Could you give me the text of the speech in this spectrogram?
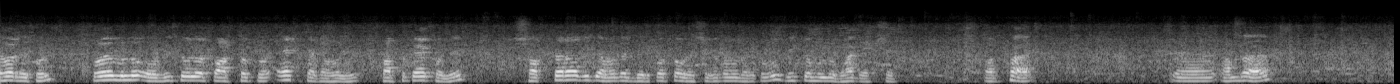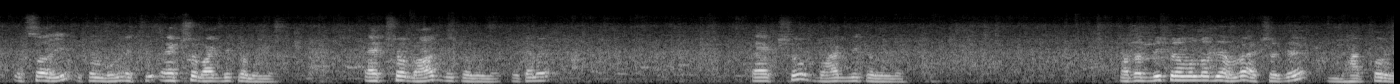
এবার দেখুন, ক্রয় মূল্য ও বিক্রয় মূল্যের পার্থক্য এক টাকা হলে, পার্থক্য এক হলে শতকরা যদি আমাদের বের করতে হলে সেক্ষেত্রে আমরা বের করব বিক্রয় মূল্য ভাগ একশো। অর্থাৎ আমরা সরি, এখানে ভুল লিখছি, একশো ভাগ বিক্রয় মূল্য একশো ভাগ বিক্রয় মূল্য এখানে একশো ভাগ বিক্রয় মূল্য অর্থাৎ বিক্রয় মূল্য দিয়ে আমরা একশোকে ভাগ করব।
